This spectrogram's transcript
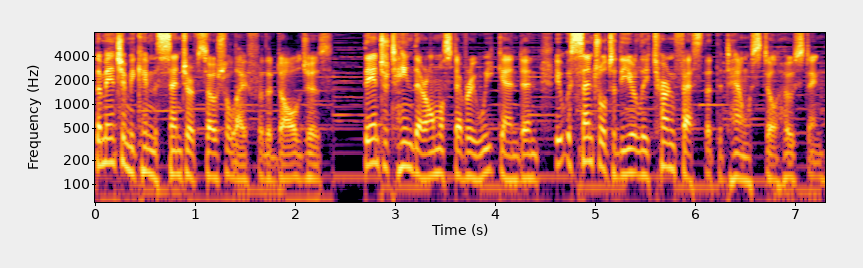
The mansion became the center of social life for the Dolges. They entertained there almost every weekend, and it was central to the yearly Turnfest that the town was still hosting.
